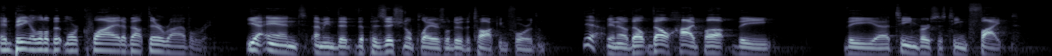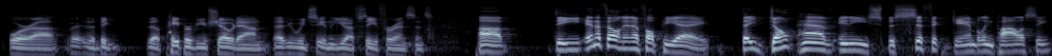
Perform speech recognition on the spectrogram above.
and being a little bit more quiet about their rivalry. Yeah, and I mean the the positional players will do the talking for them. Yeah. You know, they'll they'll hype up the the uh, team versus team fight for uh, the big the pay per view showdown that we'd see in the UFC, for instance. Uh, the NFL and NFLPA they don't have any specific gambling policy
